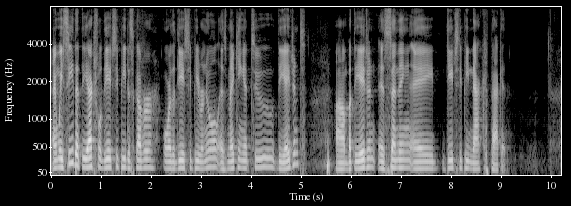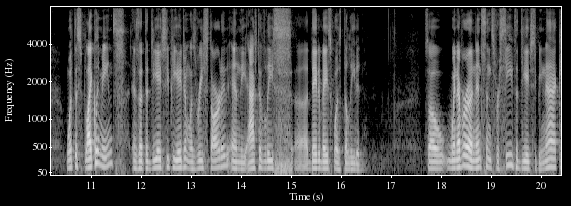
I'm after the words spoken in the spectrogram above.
and we see that the actual DHCP discover or the DHCP renewal is making it to the agent, um, but the agent is sending a DHCP NAK packet. What this likely means is that the DHCP agent was restarted and the active lease uh, database was deleted. So whenever an instance receives a DHCP NAK,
